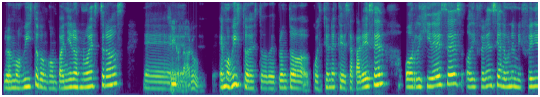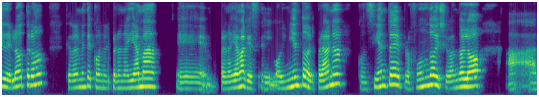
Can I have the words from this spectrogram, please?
lo hemos visto con compañeros nuestros. Eh, sí, claro. Hemos visto esto, de pronto cuestiones que desaparecen o rigideces o diferencias de un hemisferio y del otro, que realmente con el pranayama, eh, pranayama que es el movimiento del prana consciente, profundo y llevándolo a,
